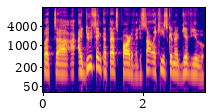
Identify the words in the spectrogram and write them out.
but uh, I, I do think that that's part of it. It's not like he's going to give you,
